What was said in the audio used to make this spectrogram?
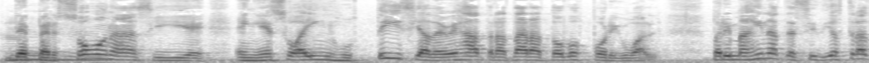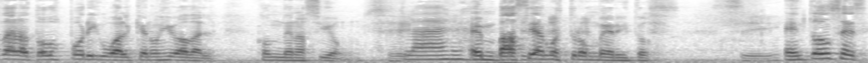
De personas y eh, en eso hay injusticia, debes a tratar a todos por igual. Pero imagínate, si Dios tratara a todos por igual, ¿qué nos iba a dar? Condenación. Sí. Claro. En base a nuestros méritos. Sí. Entonces,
